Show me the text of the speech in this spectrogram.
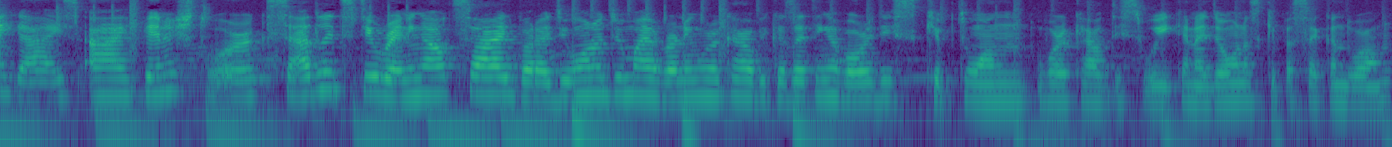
Hey guys, I finished work. Sadly, it's still raining outside, but I do want to do my running workout because I think I've already skipped one workout this week and I don't want to skip a second one.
